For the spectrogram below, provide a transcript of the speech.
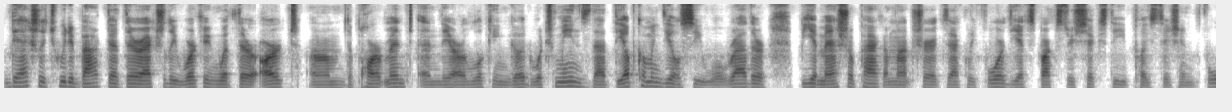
they actually tweeted back that they're actually working with their art um, department and they are looking good, which means that the upcoming DLC will rather be a mashup pack. I'm not sure exactly for the Xbox 360, PlayStation 4,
